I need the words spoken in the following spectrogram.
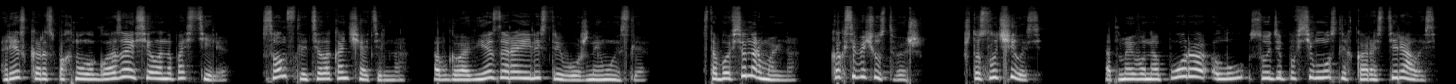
Резко распахнула глаза и села на постели. Сон слетел окончательно, а в голове зароились тревожные мысли. «С тобой все нормально? Как себя чувствуешь? Что случилось?» От моего напора Лу, судя по всему, слегка растерялась,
